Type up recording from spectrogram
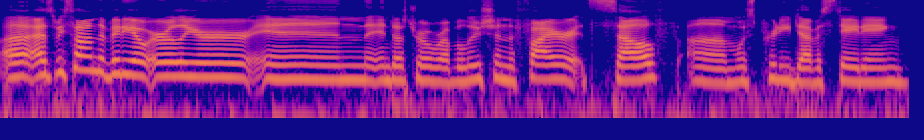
Uh, as we saw in the video earlier in the Industrial Revolution, the fire itself um, was pretty devastating.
